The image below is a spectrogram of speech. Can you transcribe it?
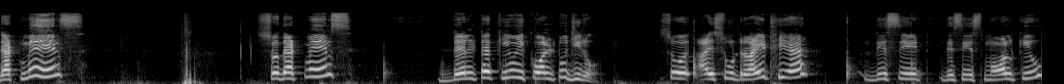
that means so that means delta q equal to 0 so i should write here this is this is small q.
